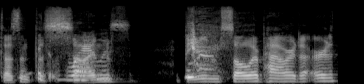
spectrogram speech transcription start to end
Doesn't the It's sun wireless. beam solar power to Earth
